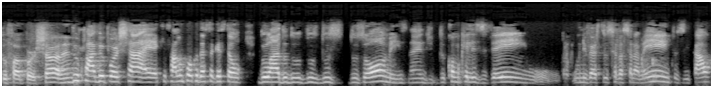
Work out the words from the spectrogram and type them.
do Fábio Porchat, né? Do Fábio Porchat, é, que fala um pouco dessa questão do lado do, do, dos, dos homens, né? De, de, como que eles veem o universo dos relacionamentos e tal.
